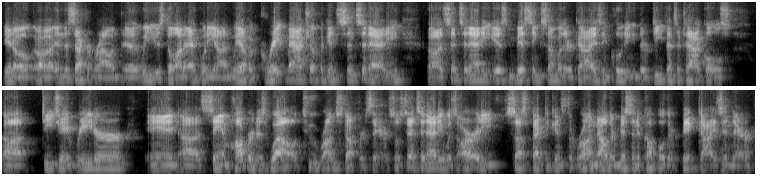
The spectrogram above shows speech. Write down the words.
you know uh, in the second round. Uh, we used a lot of equity on. We have a great matchup against Cincinnati. Uh, Cincinnati is missing some of their guys, including their defensive tackles uh, DJ Reader and uh, Sam Hubbard as well, two run stuffers there. So Cincinnati was already suspect against the run. Now they're missing a couple of their big guys in there.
